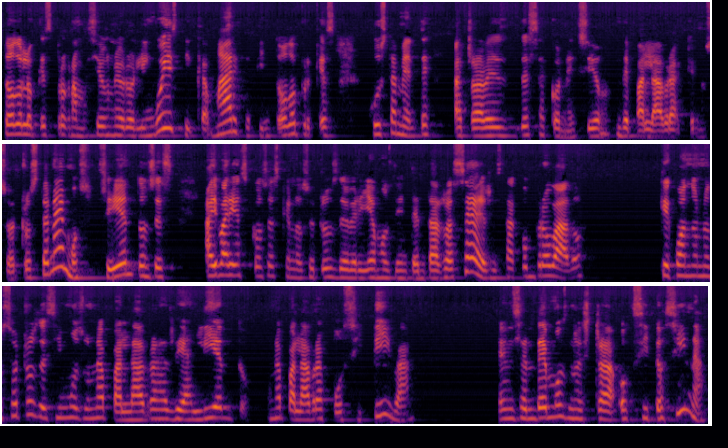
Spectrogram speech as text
todo lo que es programación neurolingüística, marketing, todo, porque es justamente a través de esa conexión de palabra que nosotros tenemos, ¿sí? Entonces, hay varias cosas que nosotros deberíamos de intentar hacer. Está comprobado que cuando nosotros decimos una palabra de aliento, una palabra positiva, encendemos nuestra oxitocina.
